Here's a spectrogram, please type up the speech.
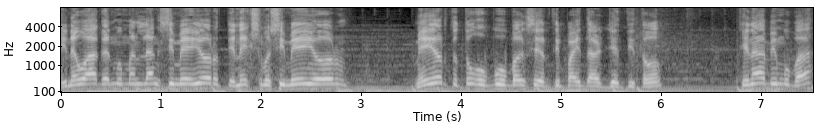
tinawagan mo man lang si Mayor, tinext mo si Mayor. Mayor, totoo po bang certified urgent ito? Sinabi mo ba?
